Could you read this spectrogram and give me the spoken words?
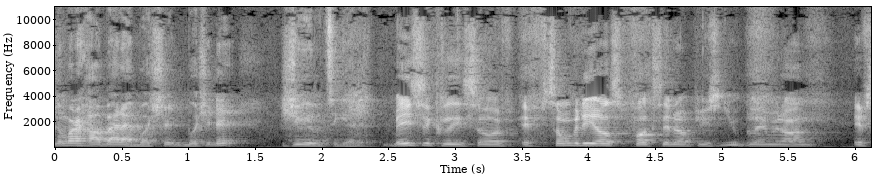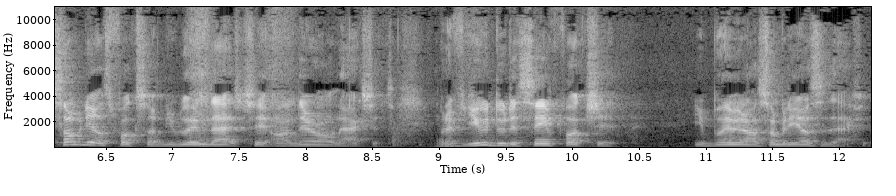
no matter how bad I butchered, butchered it, you should be able to get it. Basically, so if, if somebody else fucks it up, you you blame it on. If somebody else fucks up, you blame that shit on their own actions. But if you do the same fuck shit, you blame it on somebody else's action.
